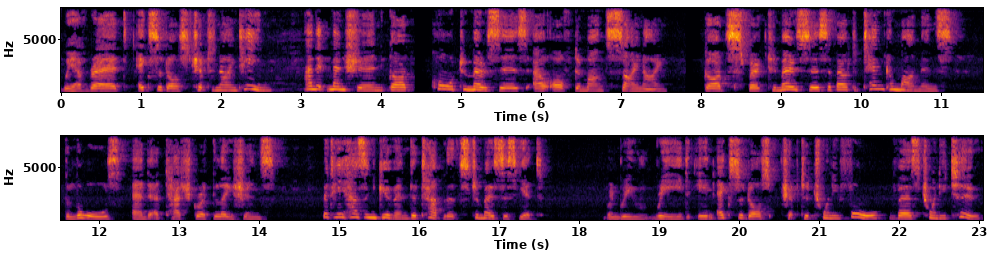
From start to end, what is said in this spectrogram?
We have read Exodus chapter 19, and it mentioned God called to Moses out of the Mount Sinai. God spoke to Moses about the Ten Commandments, the laws, and the attached regulations but he hasn't given the tablets to Moses yet. When we read in Exodus chapter 24, verse 22,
